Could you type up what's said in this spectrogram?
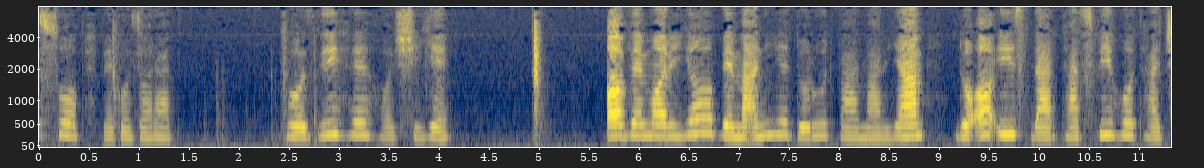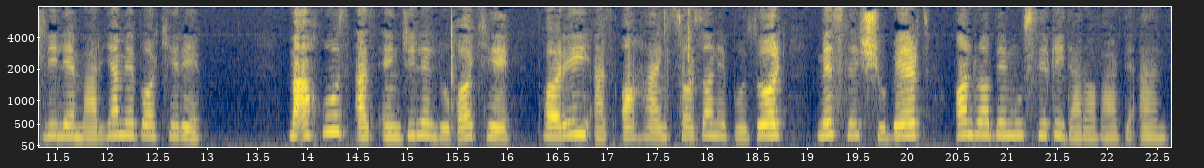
صبح بگذارد. توضیح هاشیه آوه ماریا به معنی درود بر مریم دعایی است در تسبیح و تجلیل مریم باکره. معخوز از انجیل لوقا که پاره از آهنگسازان بزرگ مثل شوبرت آن را به موسیقی درآورده اند.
